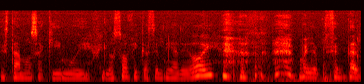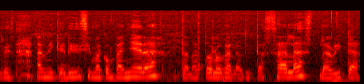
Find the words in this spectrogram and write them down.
Estamos aquí muy filosóficas el día de hoy. Voy a presentarles a mi queridísima compañera, tanatóloga Laurita Salas, Laurita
